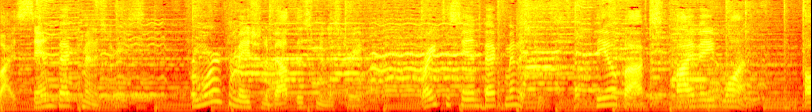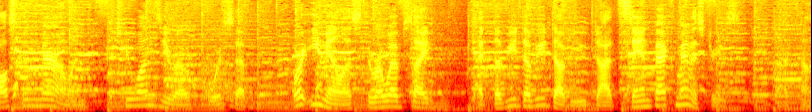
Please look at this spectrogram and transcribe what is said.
By Sandbeck Ministries. For more information about this ministry, write to Sandbeck Ministries, P.O. Box 581, Fallston, Maryland 21047, or email us through our website at www.sandbeckministries.com.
